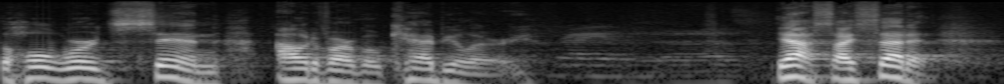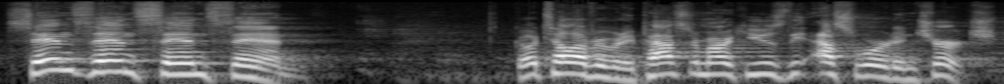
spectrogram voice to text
the whole word sin out of our vocabulary. Right. Yes, I said it. Sin, sin, sin, sin. Go tell everybody. Pastor Mark used the S word in church.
